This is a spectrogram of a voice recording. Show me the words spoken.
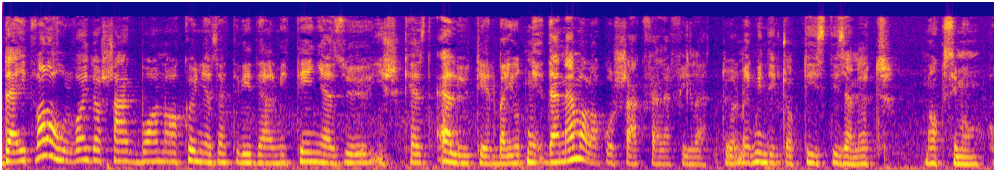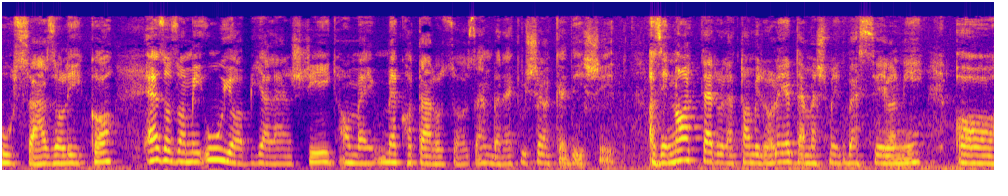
de itt valahol Vajdaságban a környezetvédelmi tényező is kezd előtérbe jutni, de nem a lakosság fele félettől, még mindig csak 10-15 maximum 20%-a. Ez az, ami újabb jelenség, amely meghatározza az emberek viselkedését. Az egy nagy terület, amiről érdemes még beszélni, a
